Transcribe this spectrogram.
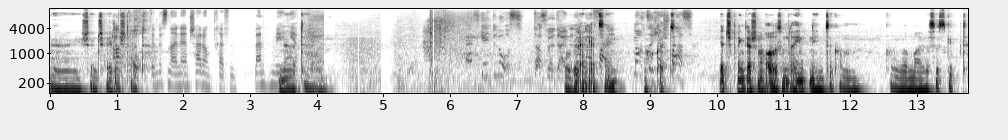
Äh, schön Schädelstadt. Wir müssen eine Entscheidung treffen. Landen wir Na, hier. dann, Es geht los. Das wird ein wo will er jetzt hin? Macht Oh Gott. Spaß. Jetzt springt er schon raus, um da hinten hinzukommen. Gucken wir mal, was es gibt.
